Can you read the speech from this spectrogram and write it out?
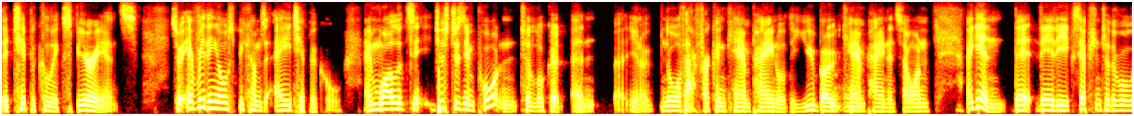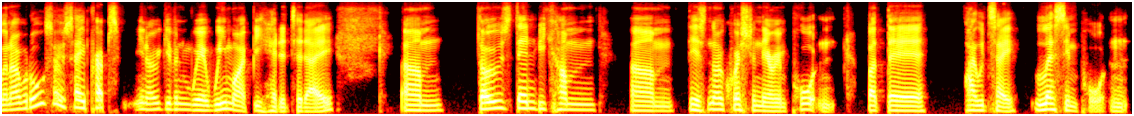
the typical experience. So everything else becomes atypical. And while it's just as important to look at an uh, you know North African campaign or the U-boat hmm campaign and so on, again they're, they're the exception to the rule. And I would also say perhaps you know given where we might be headed today um, those then become, um, there's no question they're important, but they're, I would say, less important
